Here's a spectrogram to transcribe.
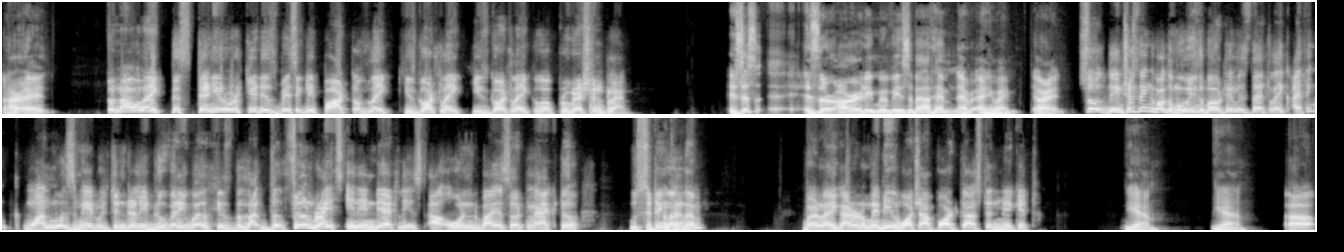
All right. So now like this 10 year old kid is basically part of like he's got like he's got like a progression plan. Is this is there already movies about him? Never, anyway, all right. So the interesting about the movies about him is that like I think one was made which didn't really do very well. His the the film rights in India at least are owned by a certain actor who's sitting Okay. on them. But like I don't know, maybe he'll watch our podcast and make it. Yeah. Yeah. Uh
